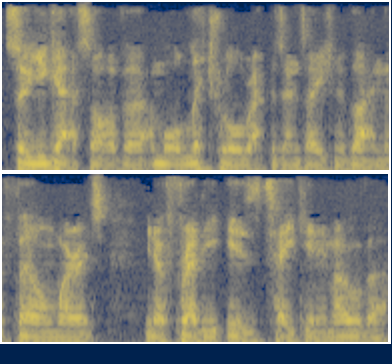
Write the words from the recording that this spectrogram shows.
So you get a sort of a, a more literal representation of that in the film, where it's you know Freddy is taking him over,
